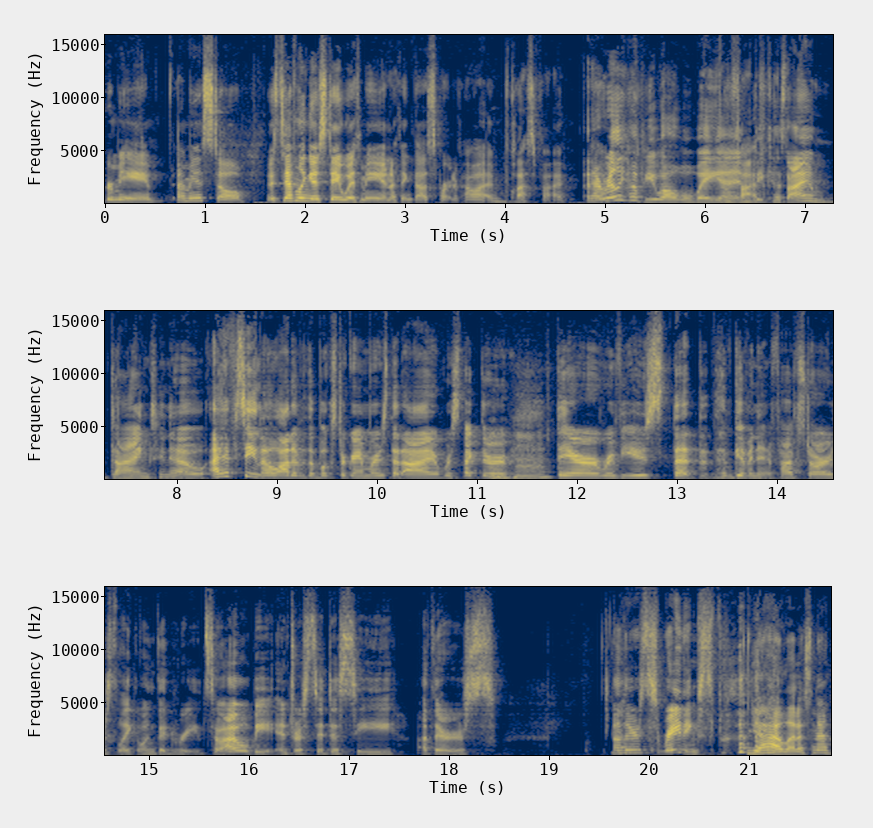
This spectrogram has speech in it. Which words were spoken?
for me, I mean, it's still it's definitely going to stay with me, and I think that's part of how I mm-hmm. classify. And I really hope you all will weigh in five. because I am dying to know. I have seen a lot of the bookstagrammers that I respect their mm-hmm. their reviews that, that have given it five stars, like on Goodreads. So I will be interested to see others others ratings. yeah, let us know.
